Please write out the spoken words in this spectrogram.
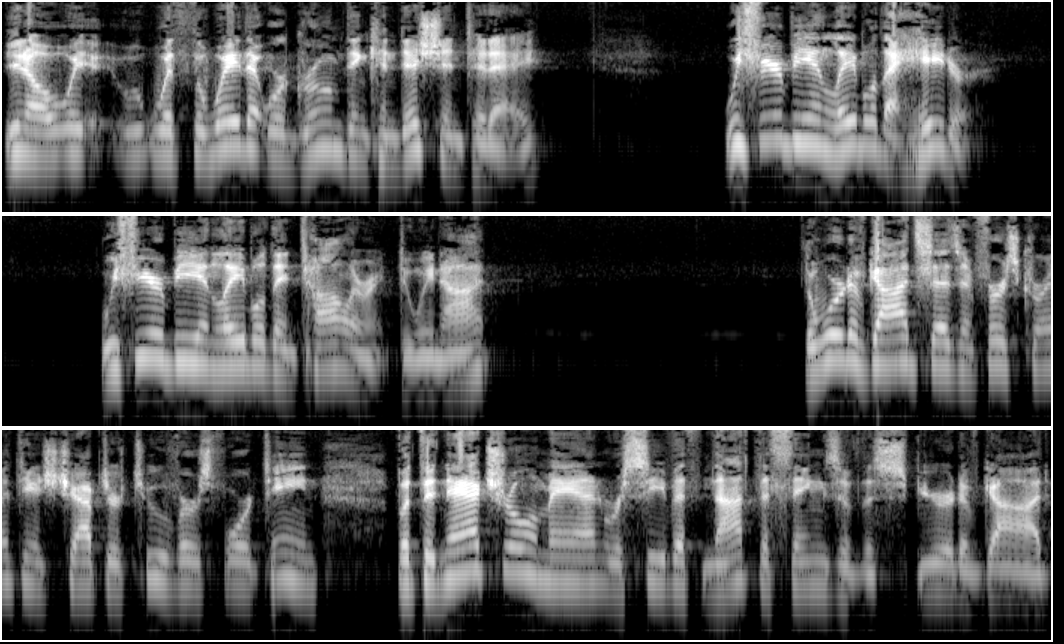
you know, we, with the way that we're groomed and conditioned today, we fear being labeled a hater. We fear being labeled intolerant, do we not? The word of God says in 1 Corinthians chapter 2 verse 14, but the natural man receiveth not the things of the Spirit of God,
